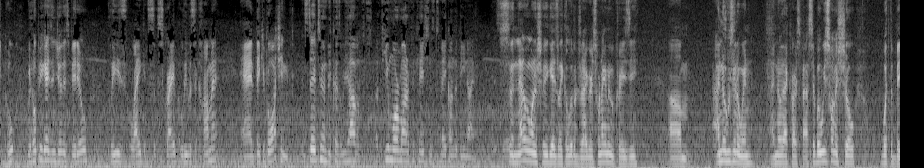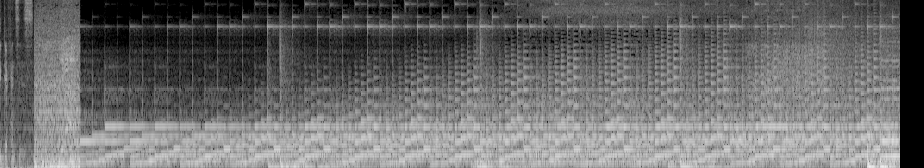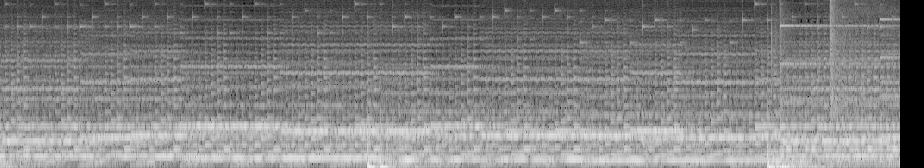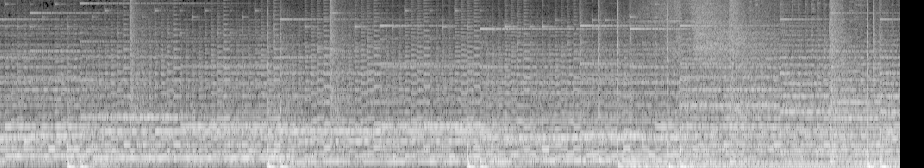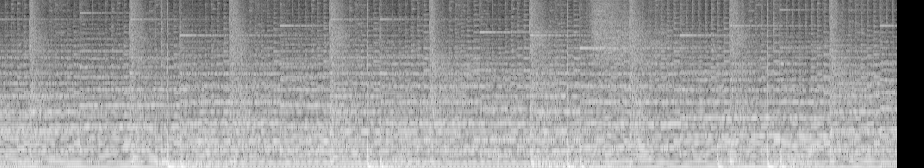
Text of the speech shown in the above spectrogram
Cool. We hope you guys enjoy this video. Please like, subscribe, leave us a comment, and thank you for watching. And stay tuned because we have a few more modifications to make on the B9. So now we want to show you guys like a little drag race. We're not gonna go crazy. Um, I know who's gonna win. I know that car is faster, but we just want to show what the big difference is. Yeah.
